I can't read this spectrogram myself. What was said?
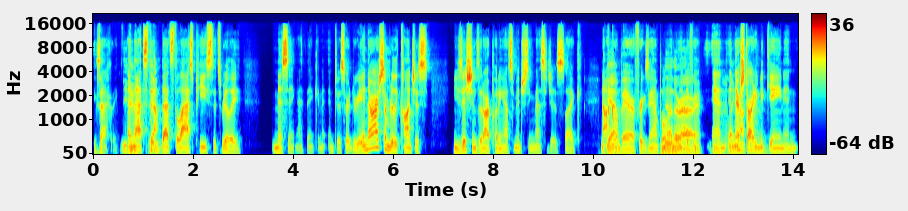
exactly, You and do, that's the yeah. that's the last piece that's really missing, I think, and, and to a certain degree. And there are some really conscious musicians that are putting out some interesting messages, like Nahko Yeah. Bear, for example. No, and, there and are. and like and they're Nahko. starting to gain in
